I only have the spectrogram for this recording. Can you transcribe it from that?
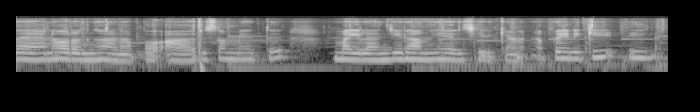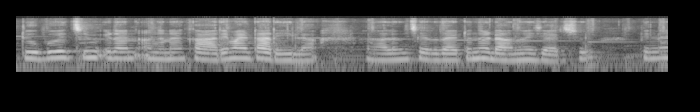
സയാൻ ഉറങ്ങുകയാണ്. അപ്പോൾ ആ ഒരു സമയത്ത് മൈലാഞ്ചി ഇടാമെന്ന് വിചാരിച്ചിരിക്കുകയാണ് അപ്പോൾ എനിക്ക് ഈ ട്യൂബ് വെച്ച് ഇടാൻ അങ്ങനെ കാര്യമായിട്ട് അറിയില്ല. എന്നാലും ചെറുതായിട്ടൊന്ന് ഇടാമെന്ന് വിചാരിച്ചു. പിന്നെ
